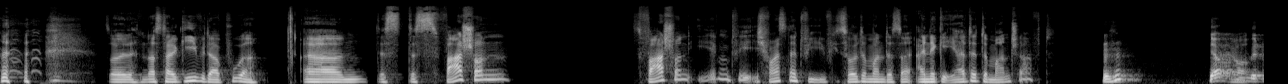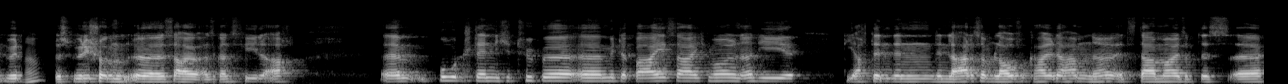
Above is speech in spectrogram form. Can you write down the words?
so Nostalgie wieder pur. Ähm, das, das war schon es war schon irgendwie, ich weiß nicht, wie, wie sollte man das sagen, eine geerdete Mannschaft? Mhm. Ja, ja würd, würd, ja, das würde ich schon äh, sagen. Also ganz viel auch ähm, bodenständige Typen äh, mit dabei, sage ich mal, ne, die, die auch den, den, den Laden so am Laufen gehalten haben. Ne? Jetzt damals, ob das äh,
